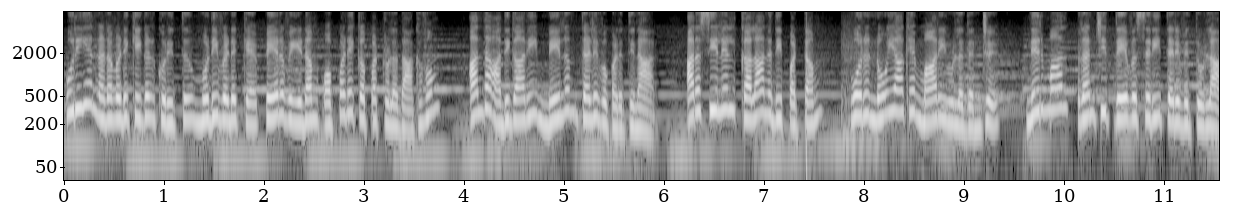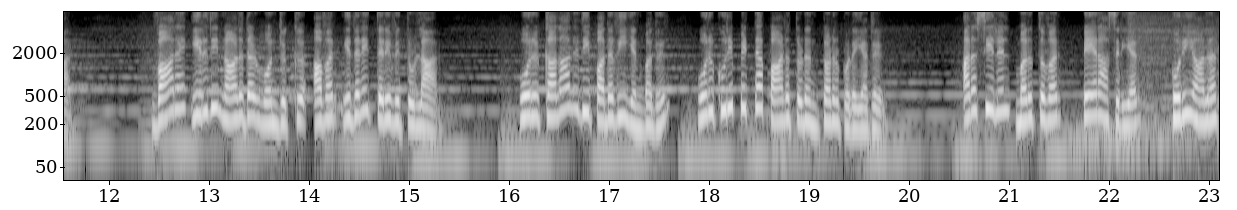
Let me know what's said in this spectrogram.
உரிய நடவடிக்கைகள் குறித்து முடிவெடுக்க பேரவையிடம் ஒப்படைக்கப்பட்டுள்ளதாகவும் அந்த அதிகாரி மேலும் தெளிவுபடுத்தினார். அரசியலில் கலாநிதி பட்டம் ஒரு நோயாக மாறியுள்ளதென்று நிர்மால் ரஞ்சித் தேவசிறி தெரிவித்துள்ளார். வார இறுதி நாளிதழ் ஒன்றுக்கு அவர் இதனை தெரிவித்துள்ளார். ஒரு கலாநிதி பதவி என்பது ஒரு குறிப்பிட்ட பாடத்துடன் தொடர்புடையது. அரசியலில் மருத்துவர் பேராசிரியர் பொறியாளர்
